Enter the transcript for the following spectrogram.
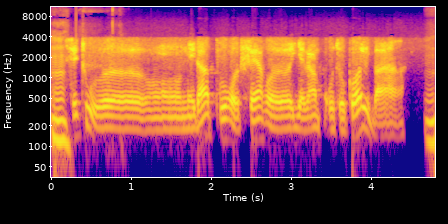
Hmm. C'est tout. Euh, on est là pour faire. euh, Il y avait un protocole, bah, on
